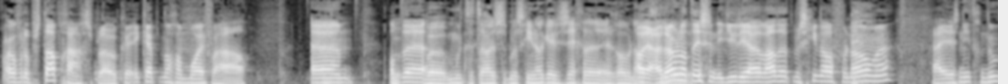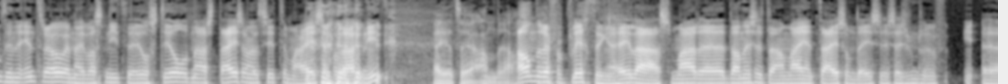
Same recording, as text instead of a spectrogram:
over op stap gaan gesproken. Ik heb nog een mooi verhaal. Ehm, op de, We moeten trouwens misschien ook even zeggen, eh, Ronald. Oh ja, Ronald eh, is er niet. Jullie we hadden het misschien al vernomen. Hij is niet genoemd in de intro en hij was niet eh, heel stil naast Thijs aan het zitten, maar hij is er vandaag niet. Hij had eh, andere afspraken. Andere verplichtingen, helaas. Maar eh, dan is het aan mij en Thijs om deze seizoen, eh,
